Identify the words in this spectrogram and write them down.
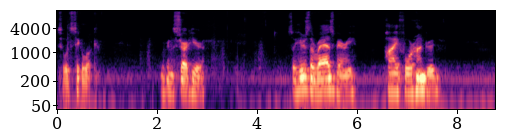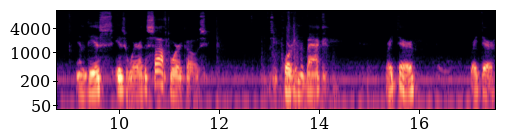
So let's take a look. We're going to start here. So here's the Raspberry Pi 400, and this is where the software goes. There's a port in the back, right there, right there.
